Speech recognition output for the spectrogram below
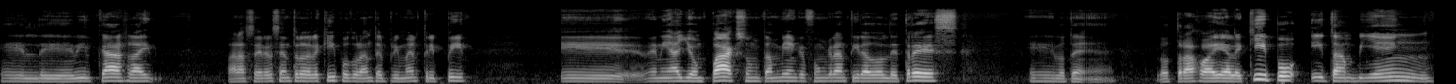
el de Bill Cartwright, para ser el centro del equipo durante el primer tripit. Eh, venía John Paxson también, que fue un gran tirador de tres. Eh, lo, lo, trajo ahí al equipo. Y también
